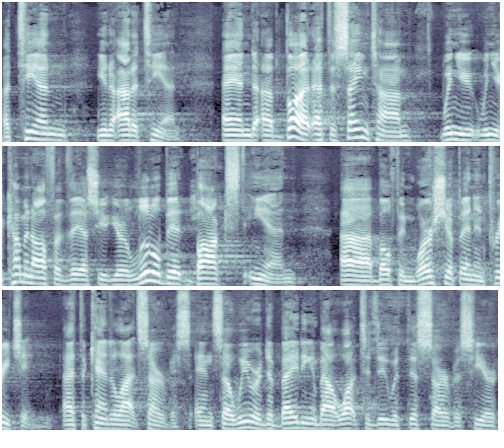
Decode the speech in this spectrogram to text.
a 10, you know, out of 10. And, uh, but at the same time, when, you, when you're coming off of this, you're a little bit boxed in, uh, both in worship and in preaching at the candlelight service. And so we were debating about what to do with this service here.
